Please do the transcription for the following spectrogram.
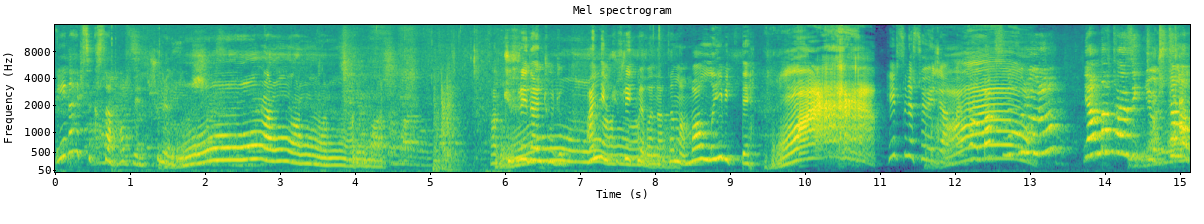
İyi de hepsi kısa. Aferin. Şuraya Bak küfreden çocuk. Annem küfretme bana. Tamam vallahi bitti. Hepsine söyleyeceğim ben. Yandan tazik diyoruz. Tamam.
